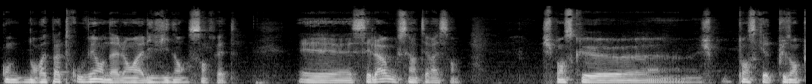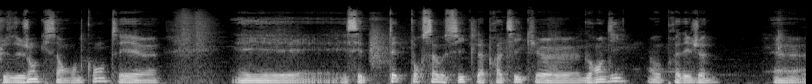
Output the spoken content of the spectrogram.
qu'on n'aurait pas trouvé en allant à l'évidence en fait. Et c'est là où c'est intéressant. Je pense que je pense qu'il y a de plus en plus de gens qui s'en rendent compte et et, c'est peut-être pour ça aussi que la pratique euh, grandit auprès des jeunes. Euh,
